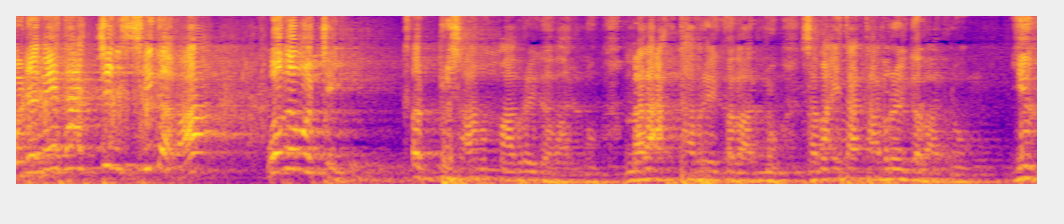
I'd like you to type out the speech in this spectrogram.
ወደ ቤታችን ሲገባ ወገኖቼ ቅዱሳኑም አብረው ይገባሉ። መላእክት አብረው ይገባሉ። ሰማዕታት አብረው ይገባሉ። ይህ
